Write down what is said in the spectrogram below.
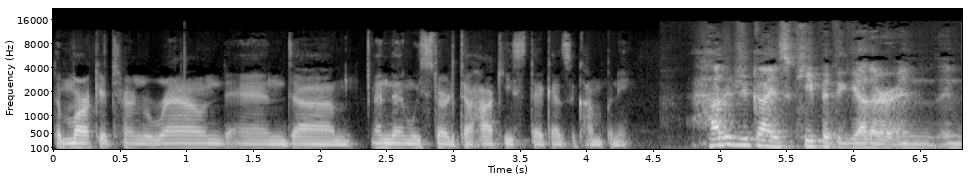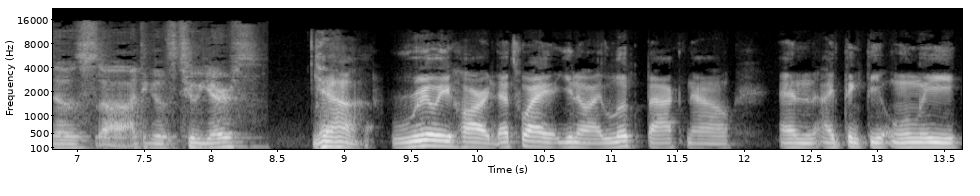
the market turned around, and um, and then we started to hockey stick as a company. How did you guys keep it together in in those? Uh, I think it was two years. Yeah, really hard. That's why you know I look back now, and I think the only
